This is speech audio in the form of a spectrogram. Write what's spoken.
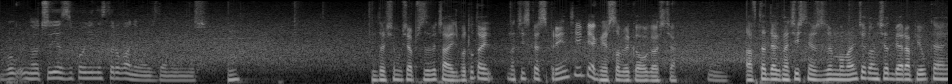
W no, czy jest zupełnie inne sterowanie moim zdaniem niż... Będę się musiał przyzwyczaić, bo tutaj naciskasz sprint i biegniesz sobie koło gościa. No. A wtedy jak naciśniesz w złym momencie, to on ci odbiera piłkę i...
